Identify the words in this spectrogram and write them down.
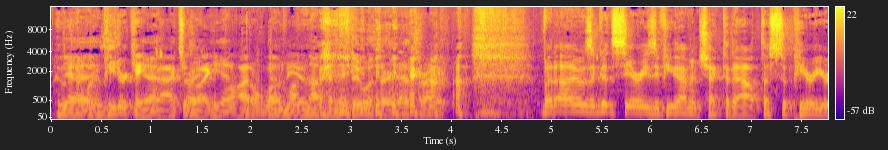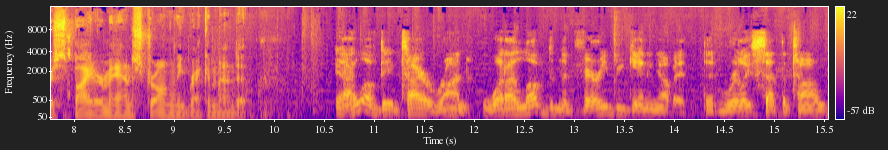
who then when his- Peter came yeah, back was right. like, He had- "Well, I don't love want you." Nothing to do with her. That's right. but uh, it was a good series. If you haven't checked it out, the Superior Spider-Man, strongly recommend it. Yeah, I loved the entire run. What I loved in the very beginning of it that really set the tone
